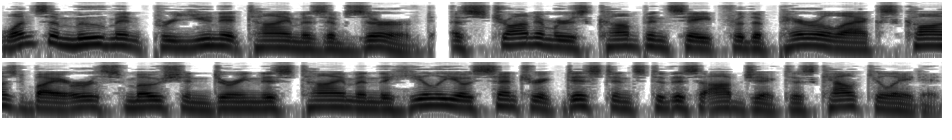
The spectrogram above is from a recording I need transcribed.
Once a movement per unit time is observed, astronomers compensate for the parallax caused by Earth's motion during this time and the heliocentric distance to this object is calculated.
